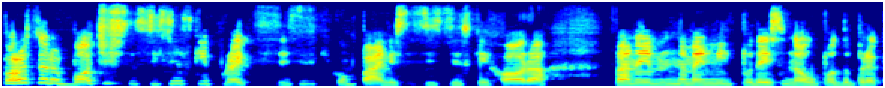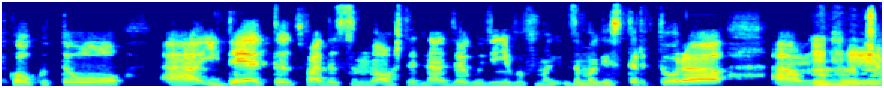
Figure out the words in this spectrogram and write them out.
Просто работиш с истински проекти, с истински компании, с истински хора. Това на, на мен ми подейства много по-добре, отколкото а, идеята това да съм още една-две години в, за магистратура, ам, mm-hmm. да пиша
